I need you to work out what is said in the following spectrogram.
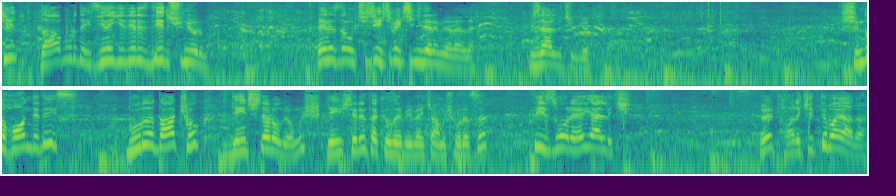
Ki daha buradayız. Yine geliriz diye düşünüyorum. En azından o içeceği içmek için giderim herhalde. Güzeldi çünkü. Şimdi Honde'deyiz. Burada daha çok gençler oluyormuş. Gençlerin takıldığı bir mekanmış burası. Biz de oraya geldik. Evet hareketli bayağı da.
